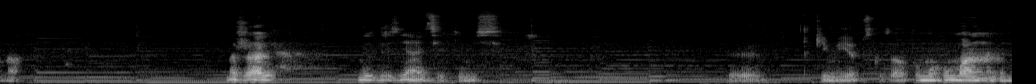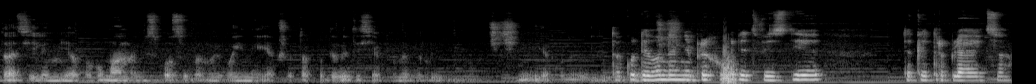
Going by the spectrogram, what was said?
вона, на жаль, не відрізняється якимись е, такими, я б сказав, гум- гуманними да, цілями або гуманними способами війни. Якщо так подивитися, як вони вели в Чечні, як вони вели. Та куди вони не приходять, везде таке трапляється.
